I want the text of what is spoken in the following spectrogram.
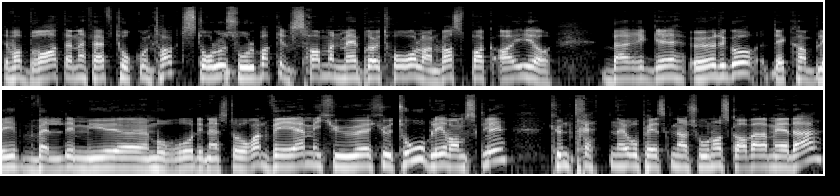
Det var bra at NFF tok kontakt. Ståle Solbakken sammen med Braut Haaland, Vassbakk Ayer, Berge Ødegård. Det kan bli veldig mye moro de neste årene. VM i 2022 blir vanskelig. Kun 13 europeiske nasjoner skal være med der.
